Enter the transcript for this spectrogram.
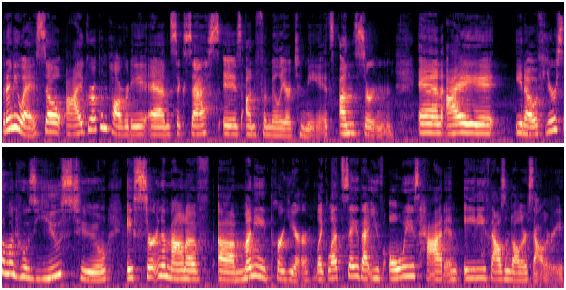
But anyway, so I grew up in poverty and success is unfamiliar to me. It's uncertain. And I you know, if you're someone who's used to a certain amount of uh, money per year, like let's say that you've always had an $80,000 salary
